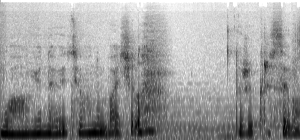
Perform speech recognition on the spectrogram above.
Вау, я навіть цього не бачила. Дуже красиво.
